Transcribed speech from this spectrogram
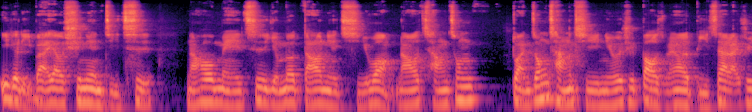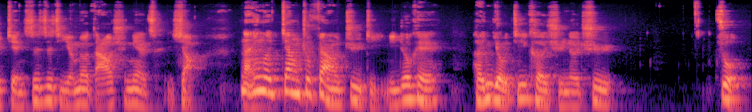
一个礼拜要训练几次，然后每一次有没有达到你的期望，然后长中短中长期你会去报什么样的比赛来去检视自己有没有达到训练的成效？那因为这样就非常具体，你就可以很有迹可循的去做。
